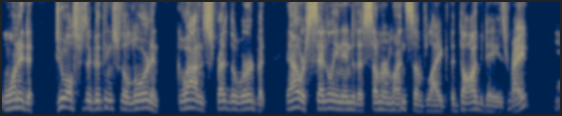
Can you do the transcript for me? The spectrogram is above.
wanted to do all sorts of good things for the lord and go out and spread the word but now we're settling into the summer months of like the dog days, right? Yeah.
